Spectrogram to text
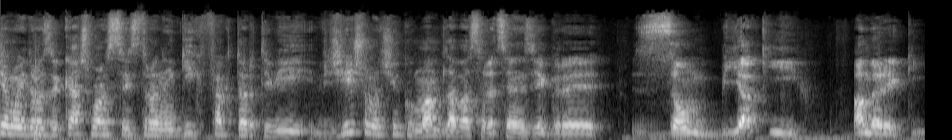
Witajcie moi drodzy, Kaszmar z tej strony Geek Factor TV. W dzisiejszym odcinku mam dla was recenzję gry Zombiaki Ameryki.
